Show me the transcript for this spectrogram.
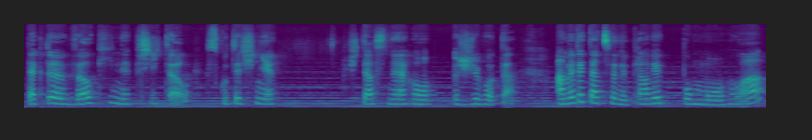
tak to je velký nepřítel skutečně šťastného života. A meditace mi právě pomohla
